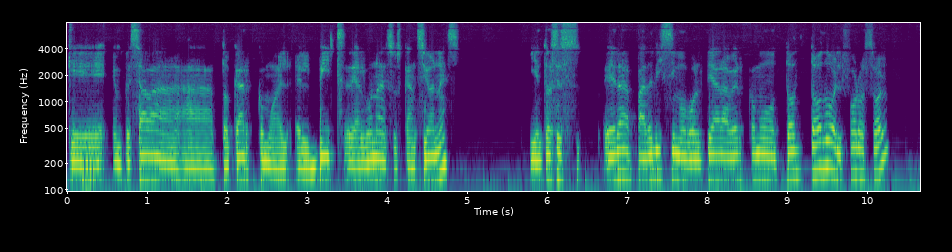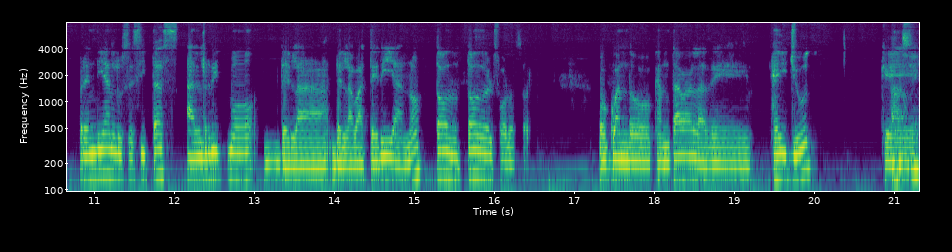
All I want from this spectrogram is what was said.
que empezaba a tocar como el, beat de alguna de sus canciones y entonces era padrísimo voltear a ver cómo todo el Foro Sol prendían lucecitas al ritmo de la, de la batería, ¿no? Todo, todo el Foro Sol. O cuando cantaba la de Hey Jude, que, Ah, sí.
